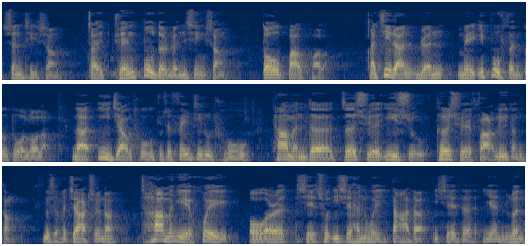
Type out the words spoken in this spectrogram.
身体上，在全部的人性上都包括了。那既然人每一部分都堕落了，那异教徒就是非基督徒，他们的哲学、艺术、科学、法律等等有什么价值呢？他们也会。偶尔写出一些很伟大的一些的言论，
